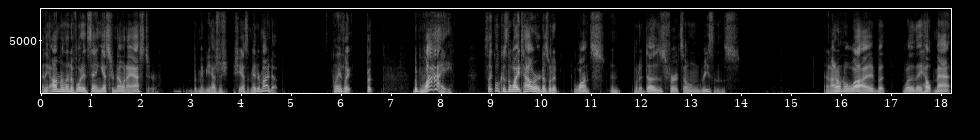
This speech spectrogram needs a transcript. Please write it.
And the Amyrlin avoided saying yes or no when I asked her. But maybe hasn't she hasn't made her mind up. Elayne's like, but but why? It's like, well, because the White Tower does what it wants and what it does for its own reasons. And I don't know why, but whether they help Mat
